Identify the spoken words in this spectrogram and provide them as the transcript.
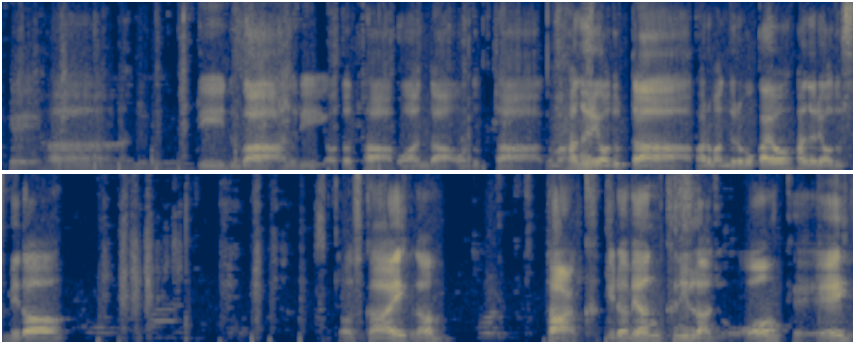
오케이. 하늘이 누가 하늘이 어떻다 뭐한다 어둡다. 그러면 하늘이 어둡다. 바로 만들어 볼까요? 하늘이 어둡습니다. The sky. 그 다음 dark. 이러면 큰일 나죠. 오케이.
